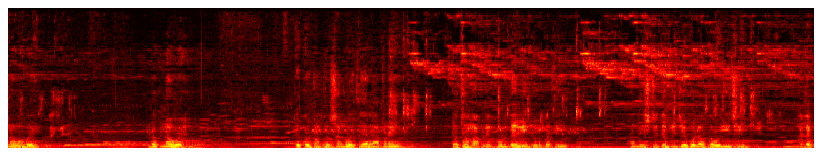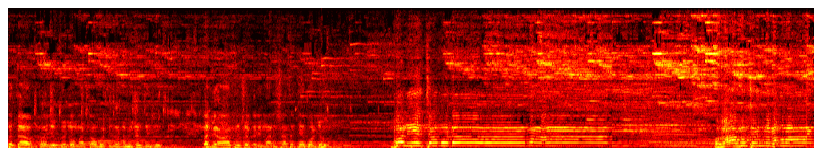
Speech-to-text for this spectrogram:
પ્રસંગ હોય, લગ્ન હોય કે કોઈ પણ પ્રસંગ હોય ત્યારે આપણે પ્રથમ આપણે કુળદેવી, ગણપતિ અને ઈષ્ટદેવને જે બોલાવતા હોઈએ છીએ, એટલે બધા ભાઈઓ, બહેનો, માતાઓ, વડીલોને વિનંતી છે, બંને હાથ ઊંચા કરી મારી સાથે જે બોલજો. બોલીએ ચામુંડા રામચંદ્ર ભગવાન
